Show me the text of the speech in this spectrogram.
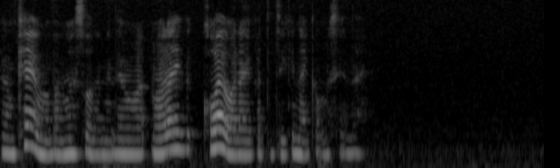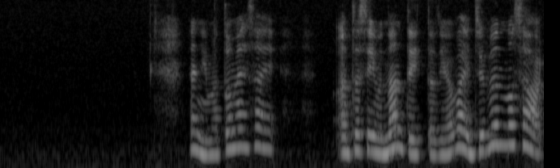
でも K も楽しそうだね。でも笑い怖い笑い方できないかもしれない。何まとめさえ私今なんて言ったらやばい。自分のさ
